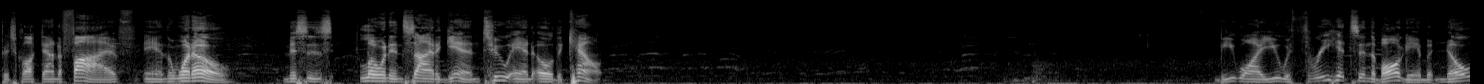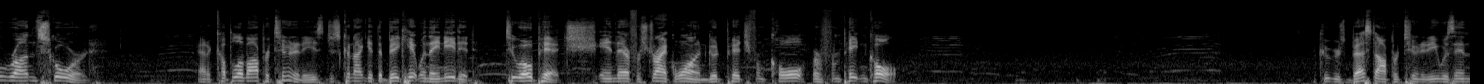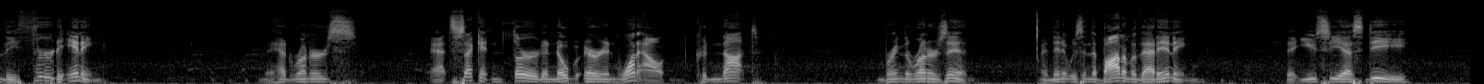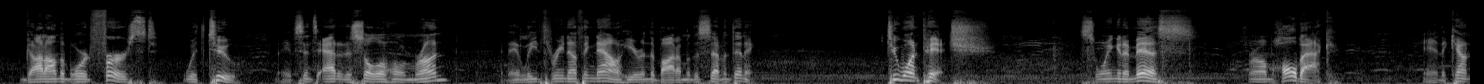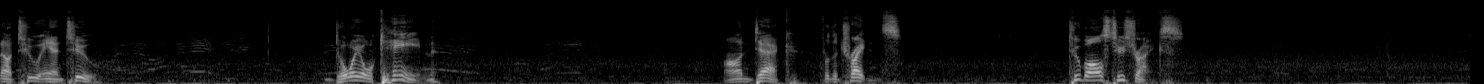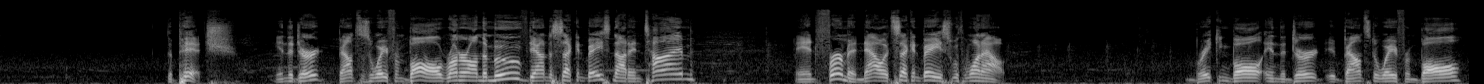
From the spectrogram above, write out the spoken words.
Pitch clock down to five, and the 1 0 misses low and inside again. 2 and 0 the count. BYU with three hits in the ball game, but no runs scored. Had a couple of opportunities, just could not get the big hit when they needed. 2-0 pitch in there for strike one. Good pitch from Cole or from Peyton Cole. The Cougars' best opportunity was in the third inning. They had runners at second and third, and no or in one out. Could not bring the runners in, and then it was in the bottom of that inning that UCSD got on the board first with two. They've since added a solo home run, and they lead 3 0 now here in the bottom of the seventh inning. 2 1 pitch. Swing and a miss from Halbach. And the count now 2 and 2. Doyle Kane on deck for the Tritons. Two balls, two strikes. The pitch in the dirt, bounces away from ball. Runner on the move, down to second base, not in time. And Furman now at second base with one out. Breaking ball in the dirt, it bounced away from ball.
